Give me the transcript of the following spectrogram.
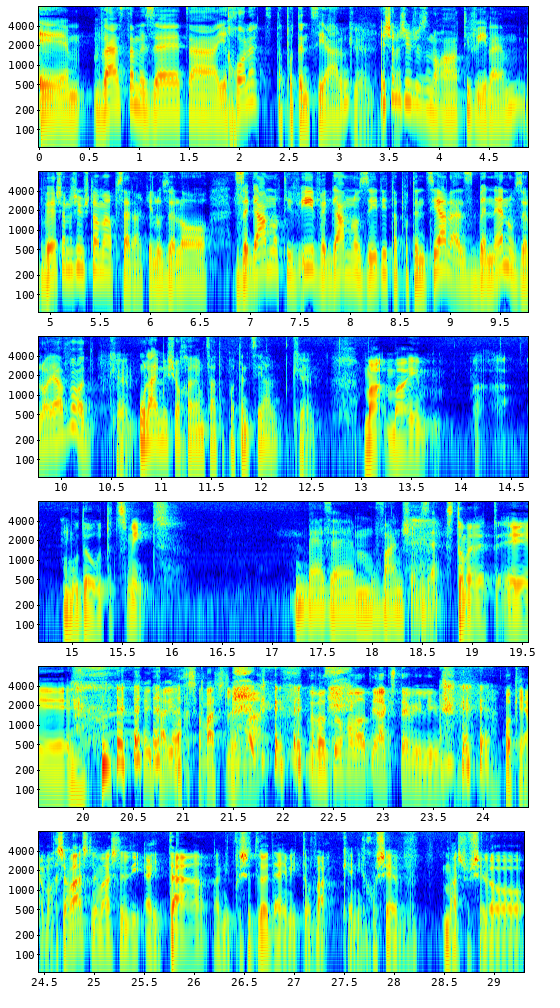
אה, ואז אתה מזהה את היכולת, את הפוטנציאל. כן. יש אנשים שזה נורא טבעי להם, ויש אנשים שאתה אומר, בסדר, כאילו זה לא, זה גם לא טבעי וגם לא זיהיתי את הפוטנציאל, אז בינינו זה לא יעבוד. כן. אולי מישהו אחר ימצא את הפוטנציאל. כן. מה מה עם מודעות עצמית? באיזה מובן של זה. זאת אומרת, אה, הייתה לי מחשבה שלמה, ובסוף אמרתי רק שתי מילים. אוקיי, המחשבה השלמה שלי הייתה, אני פשוט לא יודע אם היא טובה, כי אני חושב משהו שלא,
